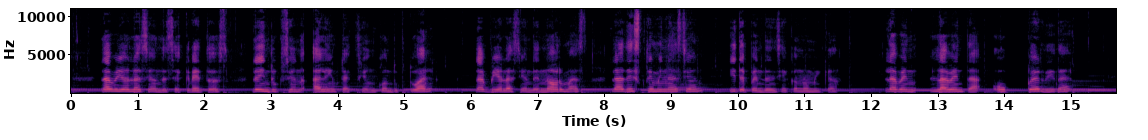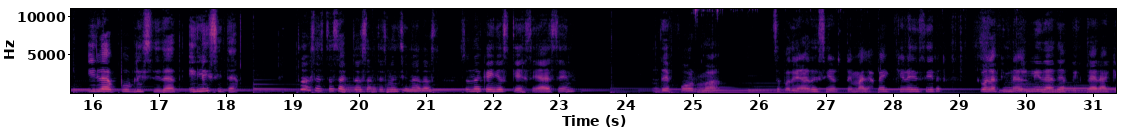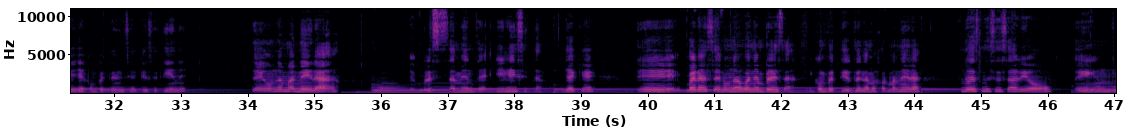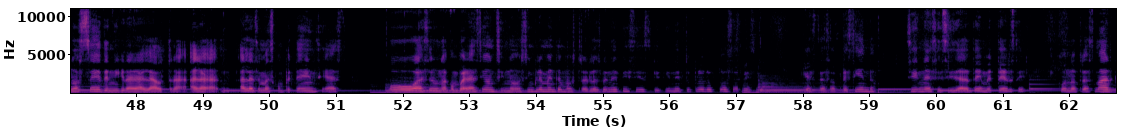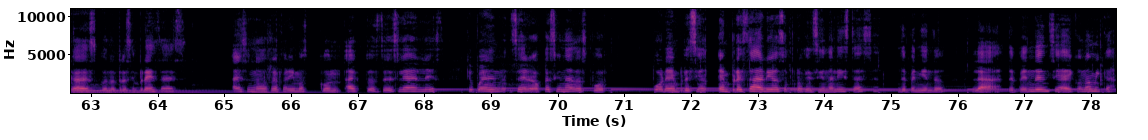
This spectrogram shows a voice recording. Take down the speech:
la violación de secretos, la inducción a la infracción conductual, la violación de normas, la discriminación y dependencia económica, la, venta o pérdida y la publicidad ilícita. Todos estos actos antes mencionados son aquellos que se hacen de forma, se podría decir, de mala fe, quiere decir con la finalidad de afectar aquella competencia que se tiene de una manera precisamente ilícita, ya que eh, para ser una buena empresa y competir de la mejor manera, no es necesario, eh, no sé, denigrar a la otra, a, la, a las demás competencias o hacer una comparación, sino simplemente mostrar los beneficios que tiene tu producto o servicio que estás ofreciendo, sin necesidad de meterse con otras marcas, con otras empresas, a eso nos referimos con actos desleales que pueden ser ocasionados por, por empresarios o profesionalistas, dependiendo la dependencia económica.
